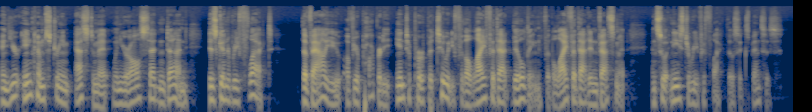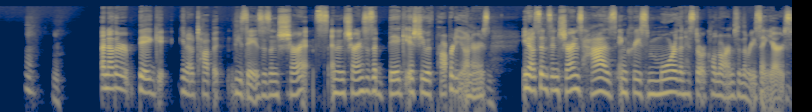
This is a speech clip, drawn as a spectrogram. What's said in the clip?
And your income stream estimate, when you're all said and done, is going to reflect the value of your property into perpetuity for the life of that building, for the life of that investment. And so it needs to reflect those expenses. Hmm. Hmm. Another big, you know, topic these days is insurance. And insurance is a big issue with property owners. Hmm. You know, since insurance has increased more than historical norms in the recent years.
